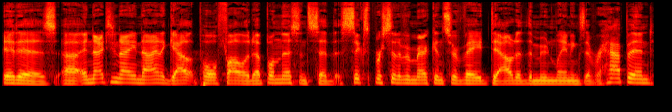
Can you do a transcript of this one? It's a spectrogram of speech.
It is. Uh, in 1999, a Gallup poll followed up on this and said that 6% of Americans surveyed doubted the moon landings ever happened,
